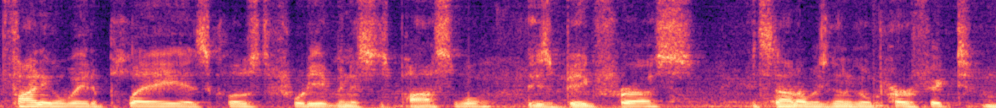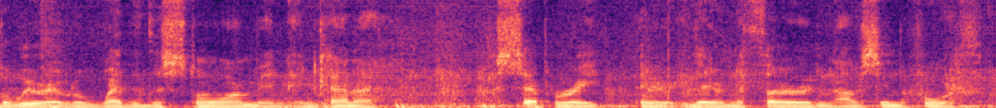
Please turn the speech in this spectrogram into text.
finding a way to play as close to 48 minutes as possible is big for us. It's not always going to go perfect, but we were able to weather the storm and, and kind of separate there, there in the third and obviously in the fourth.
